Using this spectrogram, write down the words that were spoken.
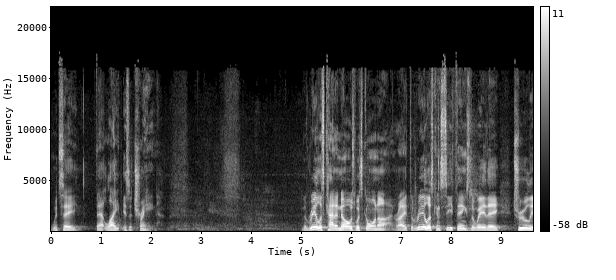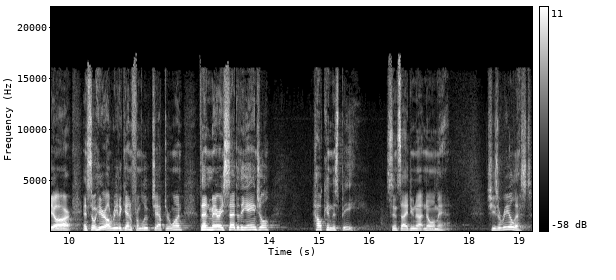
would say, that light is a train. The realist kind of knows what's going on, right? The realist can see things the way they truly are. And so here I'll read again from Luke chapter 1. Then Mary said to the angel, How can this be, since I do not know a man? She's a realist.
